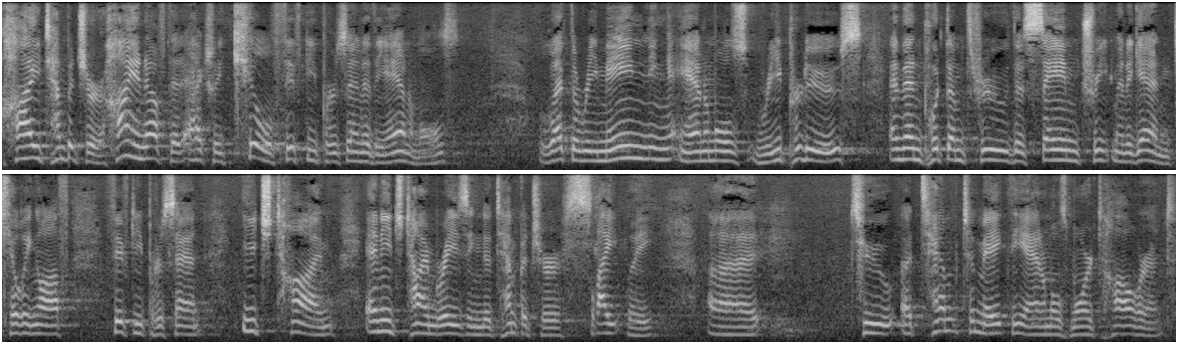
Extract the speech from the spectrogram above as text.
high temperature, high enough that actually kill 50% of the animals, let the remaining animals reproduce, and then put them through the same treatment again, killing off 50% each time, and each time raising the temperature slightly uh, to attempt to make the animals more tolerant.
